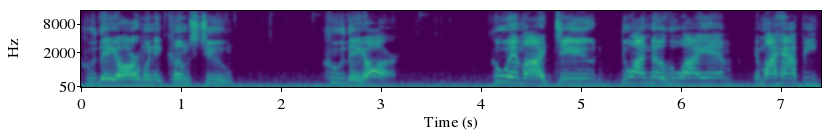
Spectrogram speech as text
who they are when it comes to who they are. Who am I, dude? Do I know who I am? Am I happy?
